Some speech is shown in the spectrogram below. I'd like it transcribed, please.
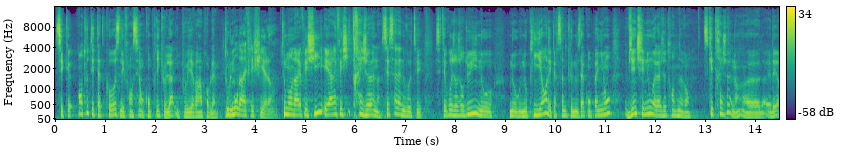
c'est qu'en tout état de cause, les Français ont compris que là, il pouvait y avoir un problème. Tout le monde a réfléchi alors Tout le monde a réfléchi et a réfléchi très jeune. C'est ça la nouveauté. C'est qu'aujourd'hui, nos, nos, clients, les personnes que nous accompagnons, viennent chez nous à l'âge de 39 ans. Ce qui est très jeune. Hein. Euh,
